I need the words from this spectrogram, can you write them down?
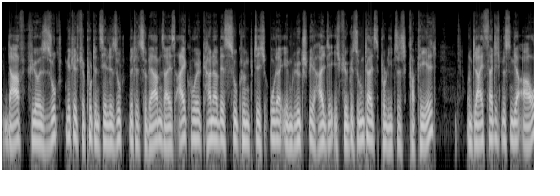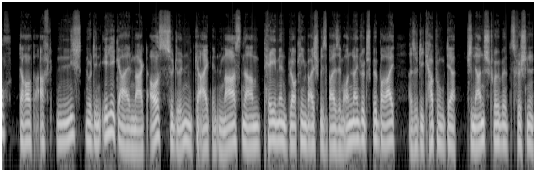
Dafür Suchtmittel, für potenzielle Suchtmittel zu werben, sei es Alkohol, Cannabis zukünftig oder eben Glücksspiel, halte ich für gesundheitspolitisch verfehlt. Und gleichzeitig müssen wir auch darauf achten, nicht nur den illegalen Markt auszudünnen mit geeigneten Maßnahmen, Payment Blocking beispielsweise im Online-Glücksspielbereich, also die Kappung der Finanzströme zwischen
